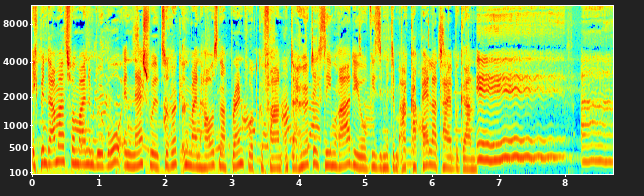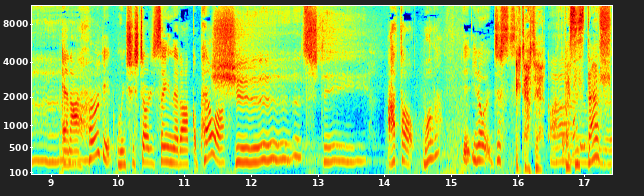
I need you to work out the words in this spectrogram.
Ich bin damals von meinem Büro in Nashville zurück in mein Haus nach Brentwood gefahren und da hörte ich sie im Radio, wie sie mit dem A cappella Teil begann. And I heard it when she started singing that a cappella. Should stay. I thought, well, ich dachte, was ist das?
